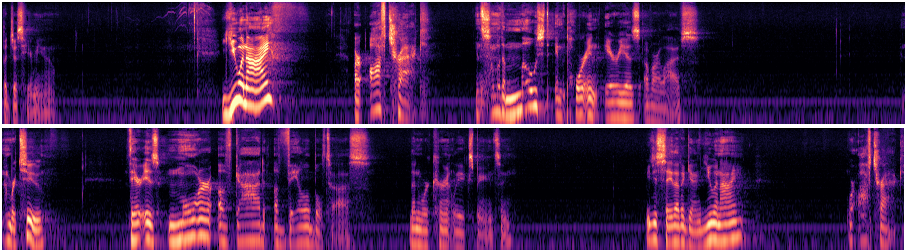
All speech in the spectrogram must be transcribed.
but just hear me out. You and I are off track in some of the most important areas of our lives. Number two, there is more of God available to us than we're currently experiencing. Let me just say that again. You and I, we're off track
